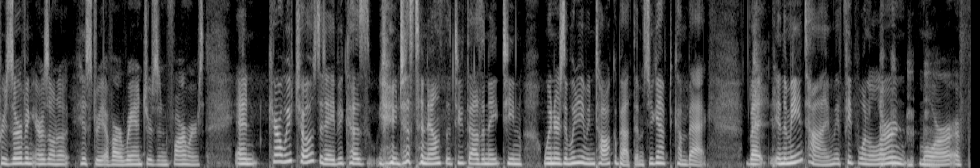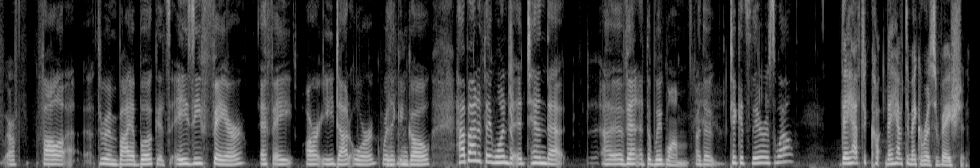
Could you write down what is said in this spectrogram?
preserving Arizona history of our ranchers and farmers. And Carol, we chose today because you just announced the 2018 winners, and we didn't even talk about them, so you're gonna have to come back. But in the meantime, if people want to learn more or, or follow through and buy a book, it's AZ Fare, F A R E dot org, where they can go. How about if they wanted to attend that uh, event at the Wigwam? Are the tickets there as well? They have to. They have to make a reservation,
